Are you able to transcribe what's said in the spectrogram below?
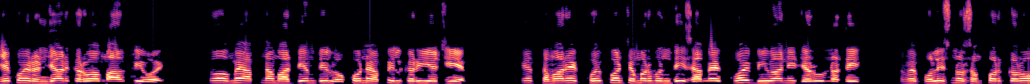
જે કોઈ રંજાડ કરવામાં આવતી હોય તો અમે આપના માધ્યમથી લોકોને અપીલ કરીએ છીએ કે તમારે કોઈ પણ ચમરબંધી સામે કોઈ બીવાની જરૂર નથી. તમે પોલીસનો સંપર્ક કરો,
